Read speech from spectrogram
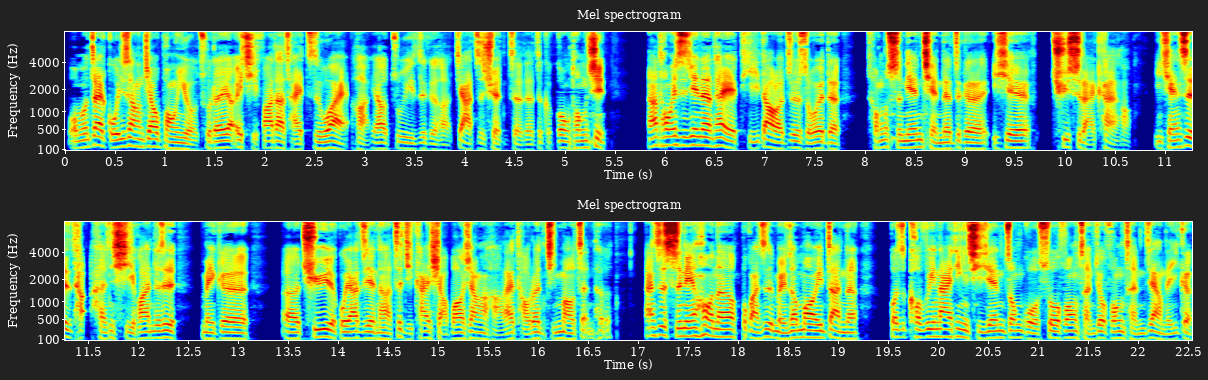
我们在国际上交朋友，除了要一起发大财之外，哈，要注意这个价值选择的这个共通性。那同一时间呢，他也提到了，就是所谓的从十年前的这个一些趋势来看，哈，以前是他很喜欢，就是每个。呃，区域的国家之间呢，自己开小包厢哈来讨论经贸整合。但是十年后呢，不管是美洲贸易战呢，或是 COVID-19 期间中国说封城就封城这样的一个，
